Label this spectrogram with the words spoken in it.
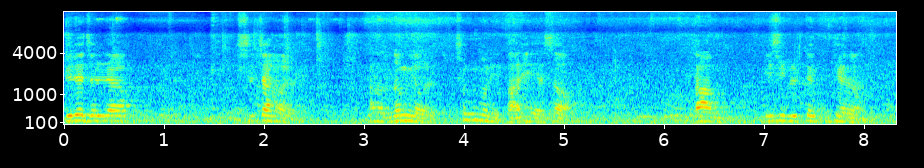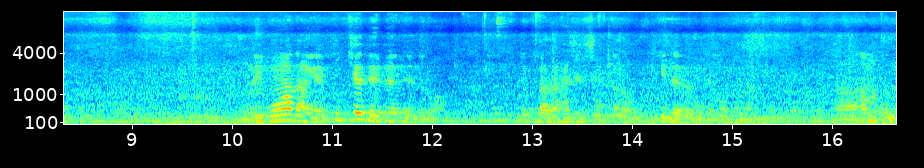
미래 전략 실장을 하는 능력을 충분히 발휘해서 다음 21대 국회는 우리 공화당의 국회 대변인으로 역할을 하실 수 있도록 기대를 해봅니다. 어, 아무튼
